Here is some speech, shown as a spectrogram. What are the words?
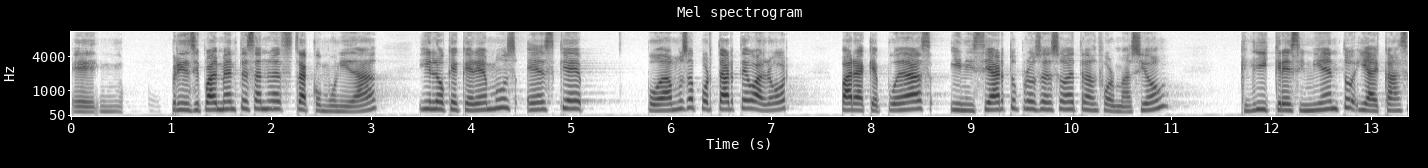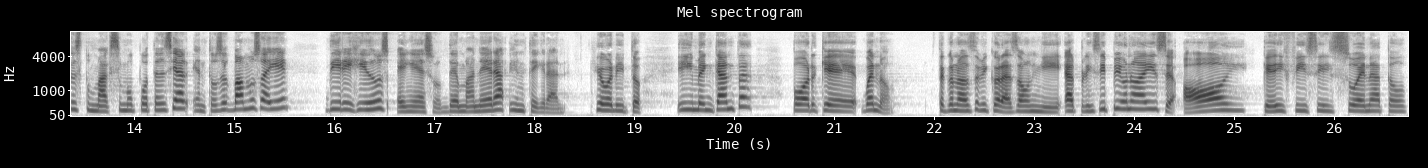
eh, principalmente es a nuestra comunidad y lo que queremos es que podamos aportarte valor para que puedas iniciar tu proceso de transformación y crecimiento y alcances tu máximo potencial. Entonces vamos a ir dirigidos en eso, de manera integral. Qué bonito. Y me encanta porque, bueno, te conoce mi corazón y al principio uno dice, ay, qué difícil suena todo.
